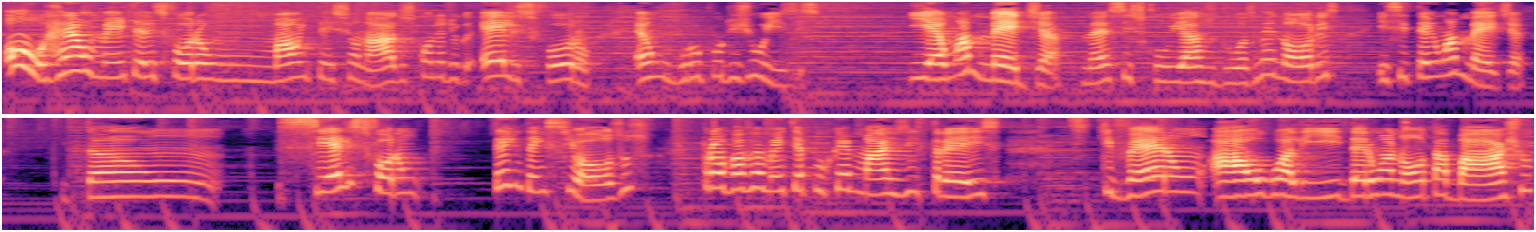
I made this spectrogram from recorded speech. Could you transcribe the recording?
Ou realmente eles foram mal intencionados. Quando eu digo eles foram, é um grupo de juízes. E é uma média, né? Se exclui as duas menores e se tem uma média. Então, se eles foram tendenciosos, provavelmente é porque mais de três tiveram algo ali, deram uma nota abaixo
